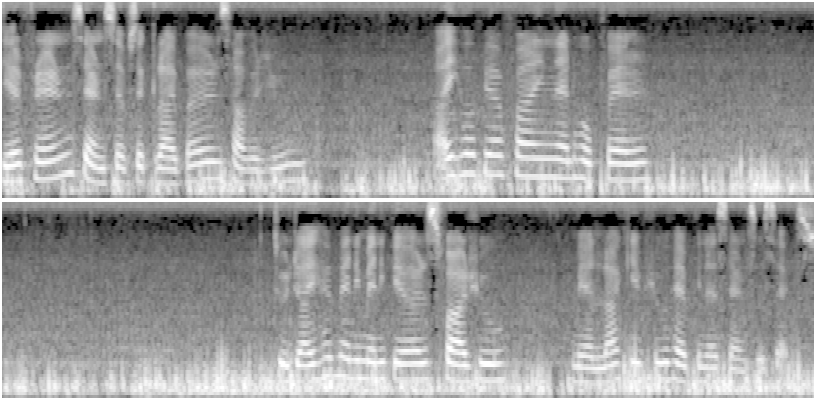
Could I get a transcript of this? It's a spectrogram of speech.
Dear friends and subscribers how are you? I hope you are fine and hope well. Today i have many many pairs for you. May allah give you happiness and success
